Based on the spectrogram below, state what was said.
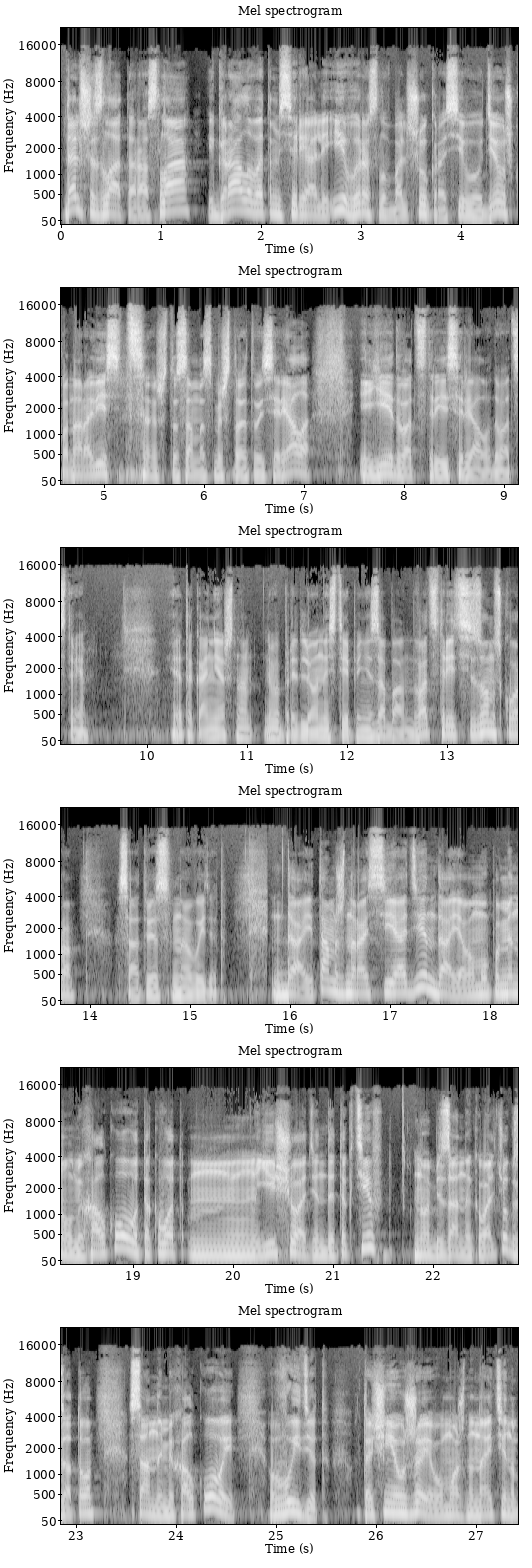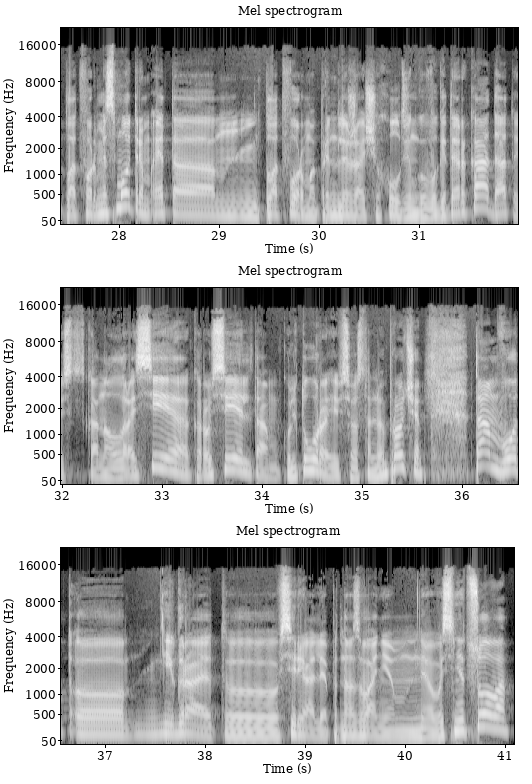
Дальше Злата росла, играла в этом сериале и выросла в большую красивую девушку. Она ровесница, что самое смешное этого сериала. И ей 23 сериала 23. Это, конечно, в определенной степени забавно. 23 сезон скоро, соответственно, выйдет. Да, и там же на России один, да, я вам упомянул Михалкову. Так вот, еще один детектив – но без Анны Ковальчук, зато с Анной Михалковой выйдет, точнее уже его можно найти на платформе «Смотрим». Это платформа, принадлежащая холдингу ВГТРК, да, то есть канал «Россия», «Карусель», там «Культура» и все остальное прочее. Там вот э, играет э, в сериале под названием «Васнецова»,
